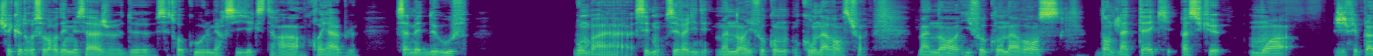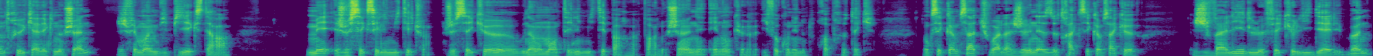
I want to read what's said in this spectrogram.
je fais que de recevoir des messages de c'est trop cool, merci, etc., incroyable, ça m'aide de ouf. Bon, bah, c'est bon, c'est validé. Maintenant, il faut qu'on avance, tu vois. Maintenant, il faut qu'on avance dans de la tech parce que moi, j'ai fait plein de trucs avec Notion, j'ai fait mon MVP, etc. Mais je sais que c'est limité, tu vois. Je sais que euh, au bout d'un moment, t'es limité par par Notion et, et donc euh, il faut qu'on ait notre propre tech. Donc c'est comme ça, tu vois, la jeunesse de Track. C'est comme ça que je valide le fait que l'idée elle est bonne,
